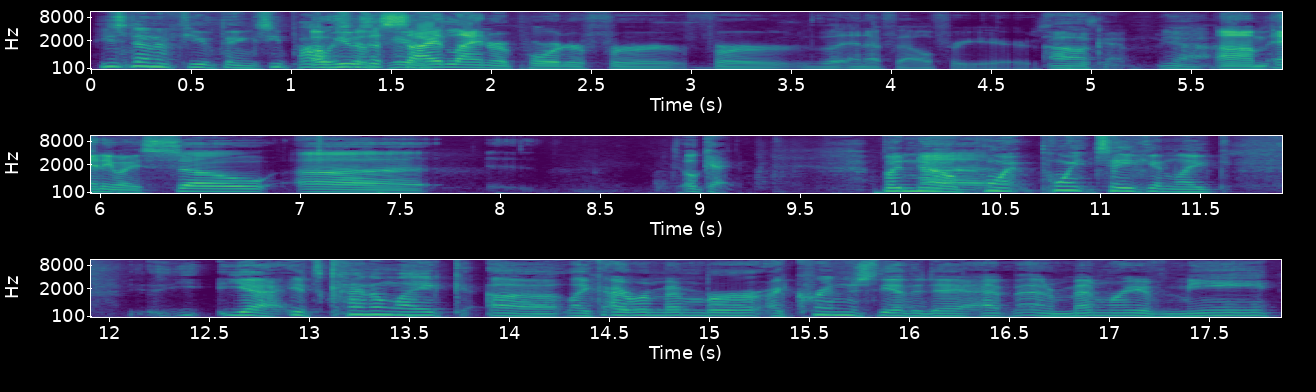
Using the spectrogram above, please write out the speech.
He's done a few things. He Oh, he was a here. sideline reporter for for the NFL for years. Oh, okay, yeah. Um. Anyway, so uh, okay. But no, Uh, point point taken. Like, yeah, it's kind of like uh, like I remember I cringed the other day at, at a memory of me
